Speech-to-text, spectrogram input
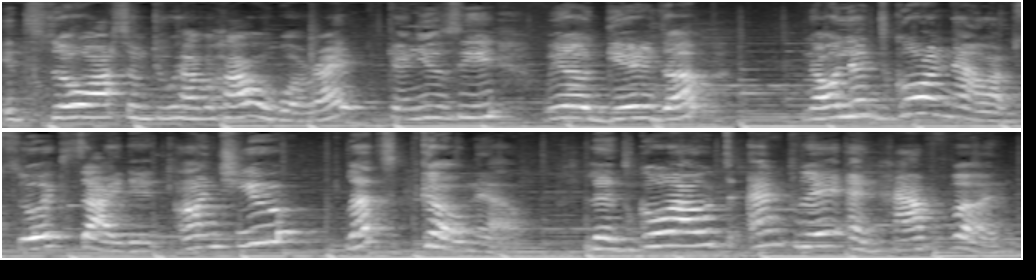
It's so awesome to have a hoverboard, right? Can you see we are geared up? Now let's go now. I'm so excited. Aren't you? Let's go now. Let's go out and play and have fun.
